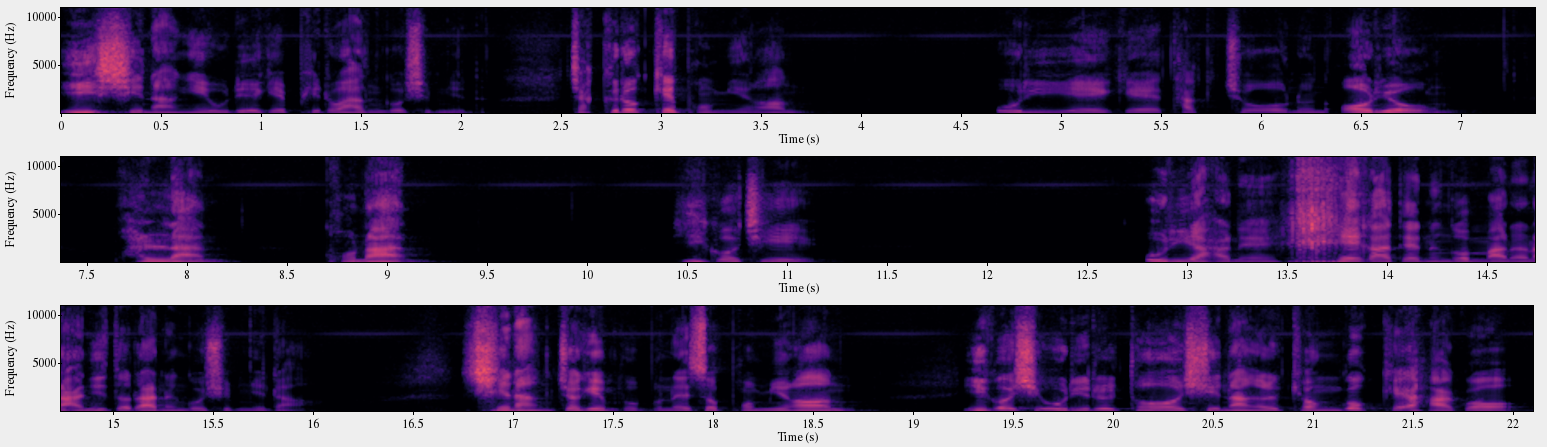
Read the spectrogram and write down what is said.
이 신앙이 우리에게 필요한 것입니다. 자, 그렇게 보면 우리에게 닥쳐오는 어려움, 환란, 고난 이것이 우리 안에 해가 되는 것만은 아니더라는 것입니다. 신앙적인 부분에서 보면 이것이 우리를 더 신앙을 경고케 하고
